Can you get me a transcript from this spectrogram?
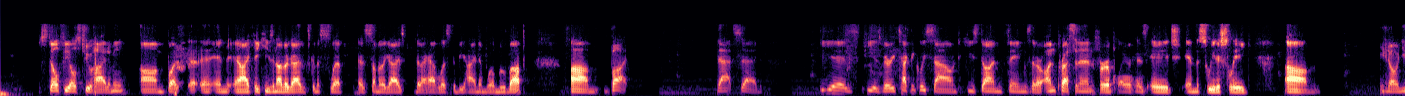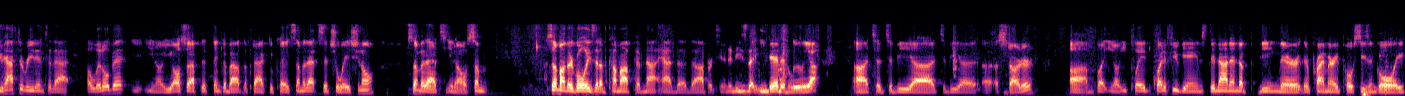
still feels too high to me. Um, but and, and I think he's another guy that's going to slip as some of the guys that I have listed behind him will move up. Um, but that said, he is he is very technically sound. He's done things that are unprecedented for a player his age in the Swedish league. Um, you know, and you have to read into that a little bit. You, you, know, you also have to think about the fact, okay, some of that's situational, some of that's you know some some other goalies that have come up have not had the, the opportunities that he did in Luleå uh, to to be uh, to be a, a starter. Um, but you know he played quite a few games, did not end up being their their primary postseason goalie.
